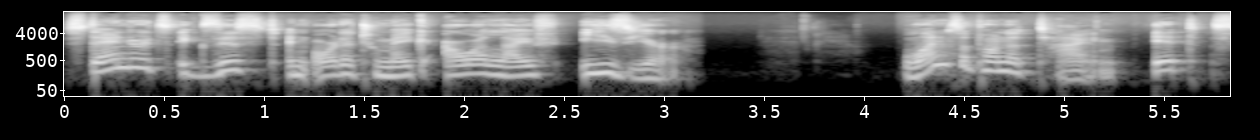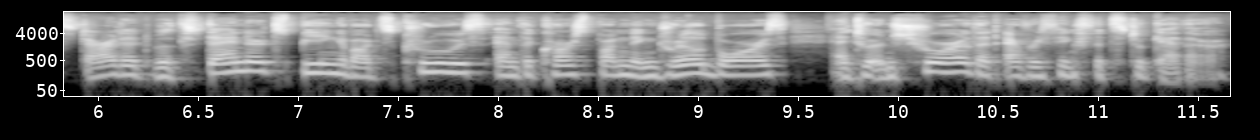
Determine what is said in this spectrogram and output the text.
Standards exist in order to make our life easier. Once upon a time, it started with standards being about screws and the corresponding drill bores and to ensure that everything fits together.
